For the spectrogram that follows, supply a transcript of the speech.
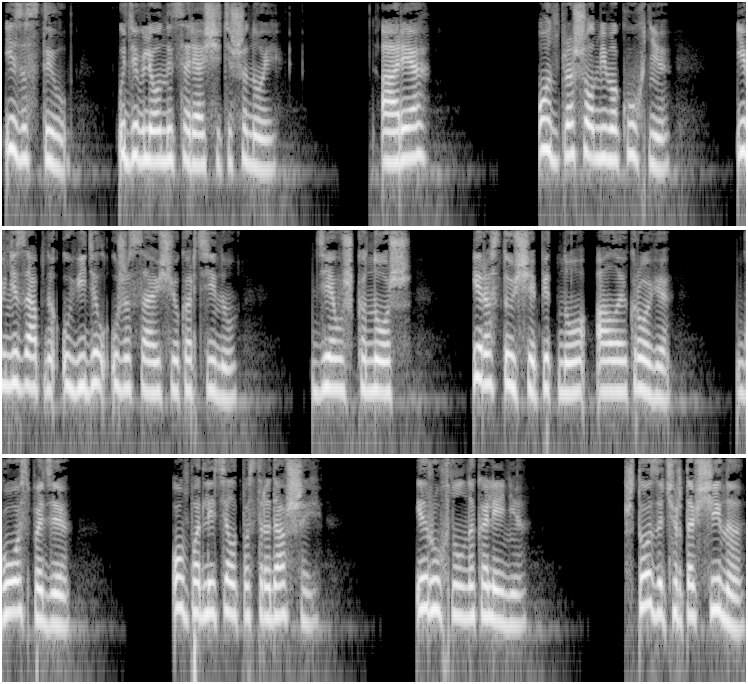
и застыл, удивленный царящей тишиной. «Ария?» Он прошел мимо кухни и внезапно увидел ужасающую картину. Девушка-нож и растущее пятно алой крови. «Господи!» Он подлетел к пострадавшей и рухнул на колени. «Что за чертовщина?»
